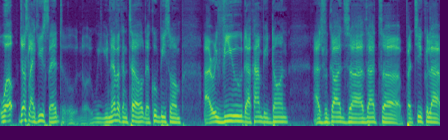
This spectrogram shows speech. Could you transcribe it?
well, just like you said, you never can tell. There could be some review that can be done as regards uh, that uh, particular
